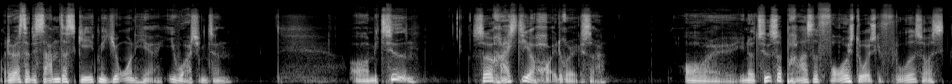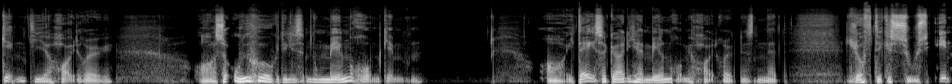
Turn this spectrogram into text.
Og det var altså det samme, der skete med jorden her i Washington. Og med tiden, så rejste de her højtrykke sig. Og øh, i noget tid så pressede forhistoriske floder så også gennem de her højderykke. Og så udhuggede de ligesom nogle mellemrum gennem dem. Og i dag så gør de her mellemrum i højderyggene sådan, at luft det kan sus ind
